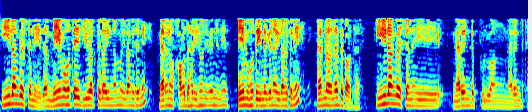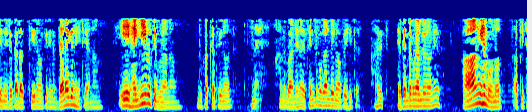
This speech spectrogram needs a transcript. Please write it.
ඊළඟ ශනේ. දැන් මේ මොහොතේ ජීවත් වෙලා ඉන්නම ඊළඟ ශනේ මැරෙනවා. කවදා හරි එහෙම වෙන්නේ නේද? මේ මොහොතේ ඉන්නගෙන ඊළඟ ශනේ මැරෙනවද නැද්ද කවදා හරි? ඊළඟ ශනේ මැරෙන්න පුළුවන් මැරෙන්න තියෙන ඉඩ කඩක් තියෙනවා කියන එක දැනගෙන හිටියානම් ඒ හැඟීම තිබුණා නම් දුකක් ඇති වෙනවද? නැහැ අන්න බලන්න එන එතෙන්ටම ගන්න වෙනවා අපේ හිත. හරිද? එතෙන්ටම ගන්න වෙනව නේද? ආන් එහෙම වුණොත් අපිට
